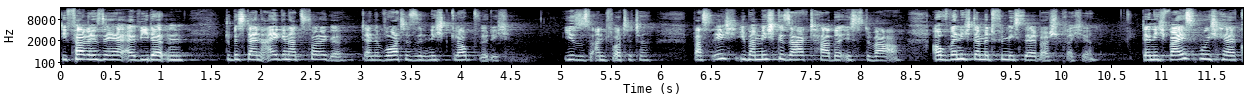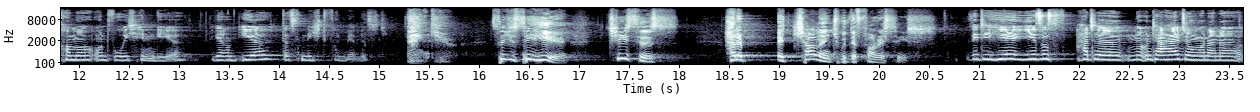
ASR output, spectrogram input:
Die Pharisäer erwiderten, du bist dein eigener Zeuge, deine Worte sind nicht glaubwürdig. Jesus antwortete, was ich über mich gesagt habe, ist wahr, auch wenn ich damit für mich selber spreche. Denn ich weiß, wo ich herkomme und wo ich hingehe, während ihr das nicht von mir wisst. Thank you. So you see here, Jesus had a, a challenge with the Pharisees. Seht ihr hier, Jesus hatte eine Unterhaltung oder eine,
